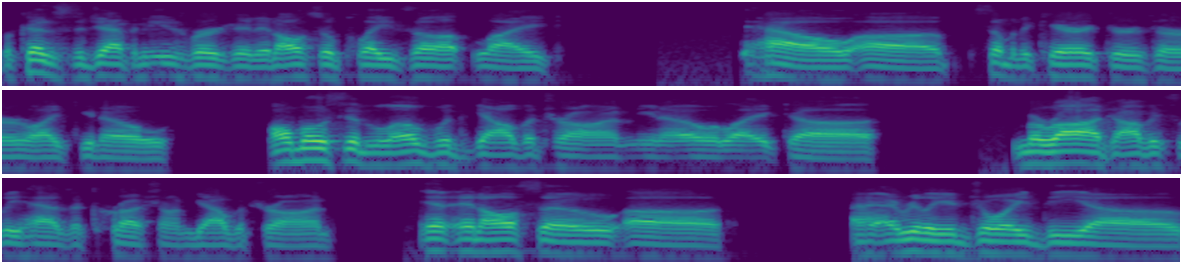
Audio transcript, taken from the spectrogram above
because the Japanese version, it also plays up like how uh, some of the characters are like you know almost in love with Galvatron. You know, like uh, Mirage obviously has a crush on Galvatron. and, and also uh, I, really enjoyed the. Uh,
